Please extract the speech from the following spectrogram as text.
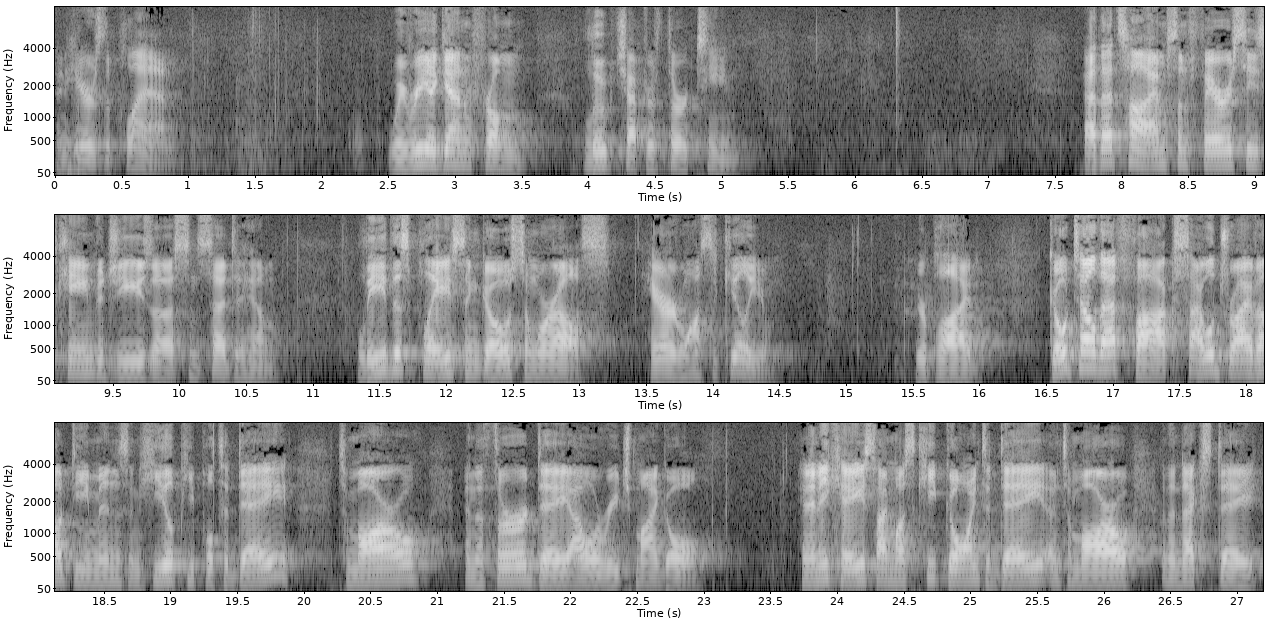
And here's the plan. We read again from Luke chapter 13. At that time, some Pharisees came to Jesus and said to him, Leave this place and go somewhere else. Herod wants to kill you. He replied, Go tell that fox, I will drive out demons and heal people today, tomorrow, and the third day I will reach my goal. In any case, I must keep going today and tomorrow and the next day,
